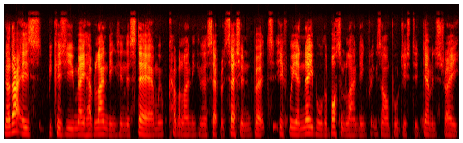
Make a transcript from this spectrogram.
Now that is because you may have landings in the stair and we'll cover landing in a separate session. But if we enable the bottom landing, for example, just to demonstrate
